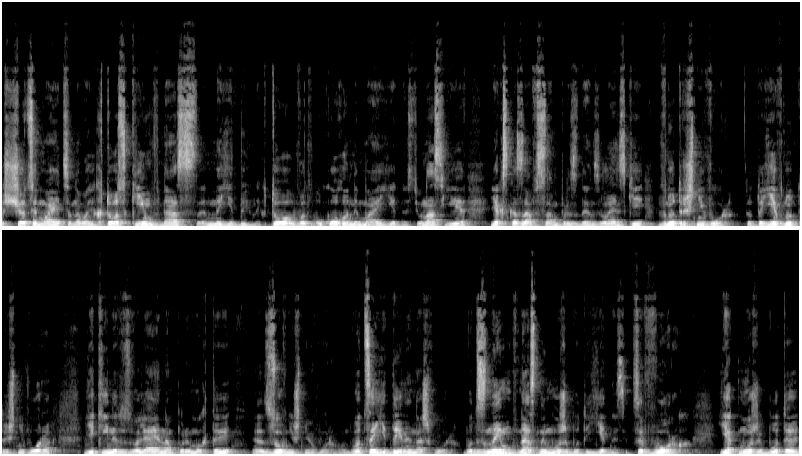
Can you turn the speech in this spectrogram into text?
що це мається на увазі? Хто з ким в нас не єдиний? Хто от, у кого немає єдності? У нас є, як сказав сам президент Зеленський, внутрішній ворог. Тобто є внутрішній ворог, який не дозволяє нам перемогти е, зовнішнього ворога. От це єдиний наш ворог. От з ним в нас не може бути єдності. Це ворог. Як може бути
